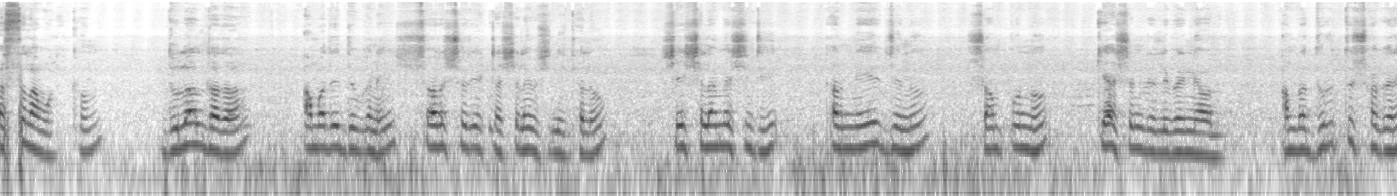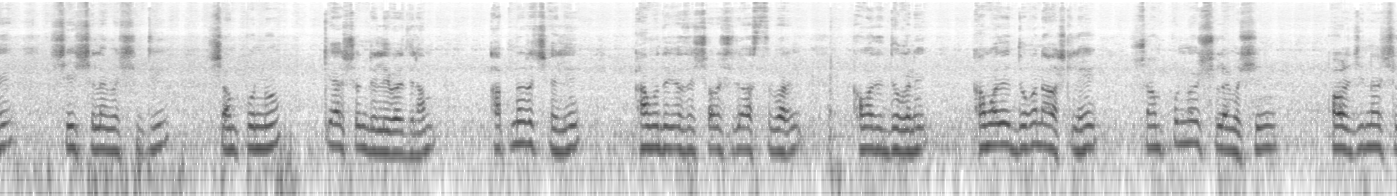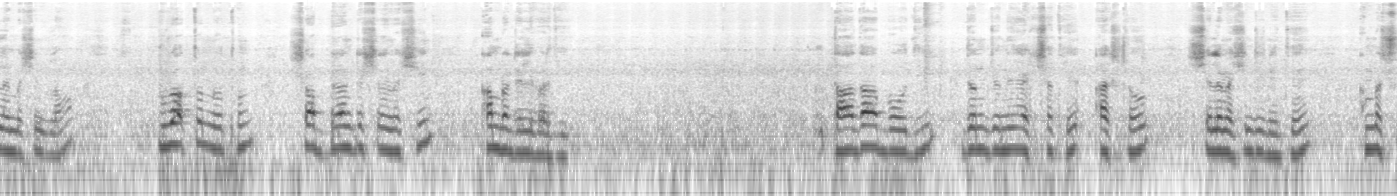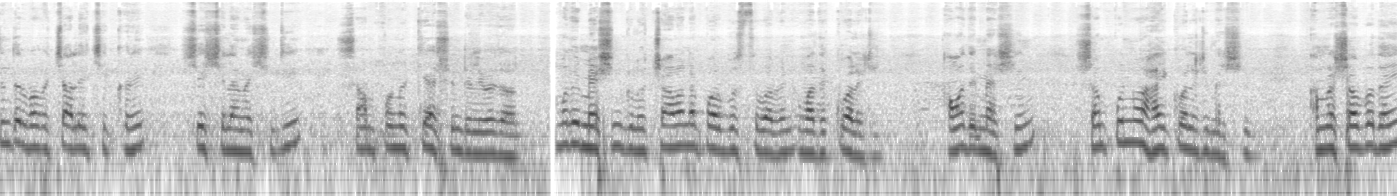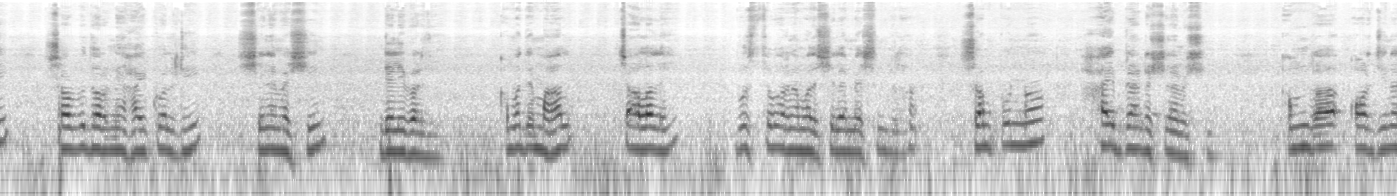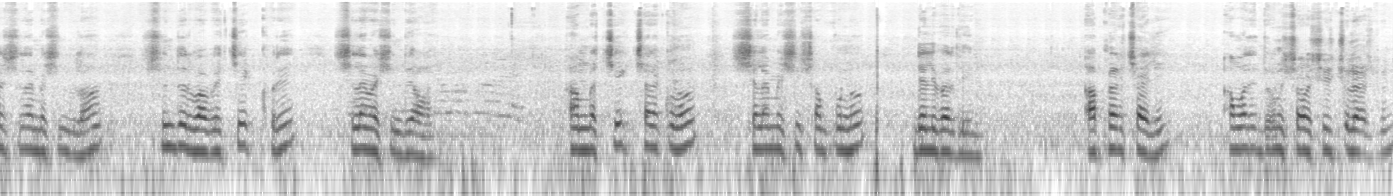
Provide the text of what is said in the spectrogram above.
আসসালামু আলাইকুম। দুলাল দাদা, আমাদের দোকানে সরাসরি একটা সেলাই মেশিন নিতে হলো সেই সেলাই মেশিনটি তার মেয়ের জন্য সম্পূর্ণ ক্যাশ অন ডেলিভারি নেওয়া হলো। আমরা দূরত্ব সহকারে সেই সেলাই মেশিনটি সম্পূর্ণ ক্যাশ অন ডেলিভারি দিলাম। আপনারা চাইলে আমাদের কাছে সরাসরি আসতে পারেন। আমাদের দোকানে আমাদের দোকানে আসলে সম্পূর্ণ সেলাই মেশিন, অরিজিনাল সেলাই মেশিনগুলো পুরাতন নতুন সব ব্র্যান্ডের সেলাই মেশিন আমরা ডেলিভারি দিই। দাদা, বৌদি দুজনে একসাথে আসলো সেলাই মেশিনটি নিতে। আমরা সুন্দরভাবে চালিয়ে চেক করে সেই সেলাই মেশিনটি সম্পূর্ণ ক্যাশ অন ডেলিভারি দেওয়া। আমাদের মেশিনগুলো চালানোর পর বুঝতে পারবেন আমাদের কোয়ালিটি আমাদের মেশিন সম্পূর্ণ হাই কোয়ালিটি মেশিন আমরা সর্বদাই সর্ব ধরনের হাই কোয়ালিটি সেলাই মেশিন ডেলিভারি। আমাদের মাল চালালে বুঝতে পারেন আমাদের সেলাই মেশিনগুলো সম্পূর্ণ হাই ব্র্যান্ডের সেলাই মেশিন। আমরা অরিজিনাল সেলাই মেশিনগুলো সুন্দরভাবে চেক করে সেলাই মেশিন দেওয়া হয়। আমরা চেক ছাড়া কোনো সেলাই মেশিন সম্পূর্ণ ডেলিভারি দিই আপনারা চাইলে আমাদের দোকানে সরাসরি চলে আসবেন।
